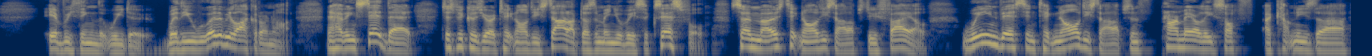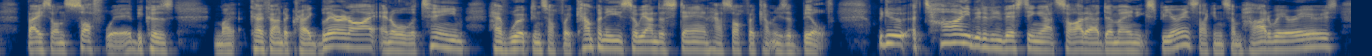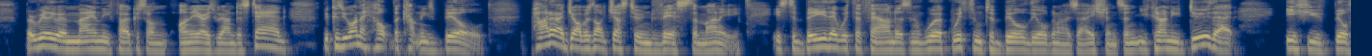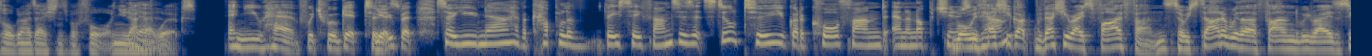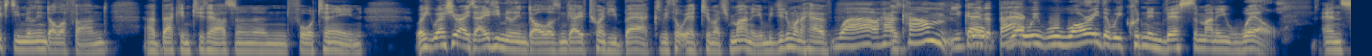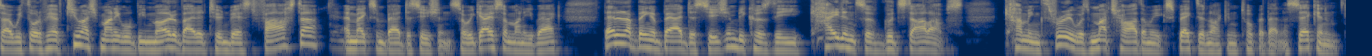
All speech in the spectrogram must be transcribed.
everything that we do, whether you whether we like it or not. Now, having said that, just because you're a technology startup doesn't mean you'll be successful. So most technology startups do fail. We invest in technology startups and primarily soft uh, companies that are based on software because my co-founder Craig Blair and I and all the team have worked in software companies, so we understand how software companies are built. We do a tiny bit of investing outside our domain experience, like in some hardware areas, but really we're mainly focused on, on areas we understand because we want to help the companies build. Part of our job is not just to invest the money, it's to be there with the founders and work with them to build the organizations. And you can only do that if you've built organizations before and you know Yeah. how it works. And you have, which we'll get to. Yes. But so you now have a couple of VC funds. Is it still two? You've got a core fund and an opportunity Well, we've fund? actually got we've actually raised five funds. So we started with a fund. We raised a sixty million dollar fund uh, back in 2014. We we actually raised eighty million dollars and gave twenty back because we thought we had too much money and we didn't want to have. Wow, how As- come you gave well, it back? Well, we were worried that we couldn't invest the money well. And so we thought if we have too much money, we'll be motivated to invest faster and make some bad decisions. So we gave some money back. That ended up being a bad decision because the cadence of good startups coming through was much higher than we expected. And I can talk about that in a second.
